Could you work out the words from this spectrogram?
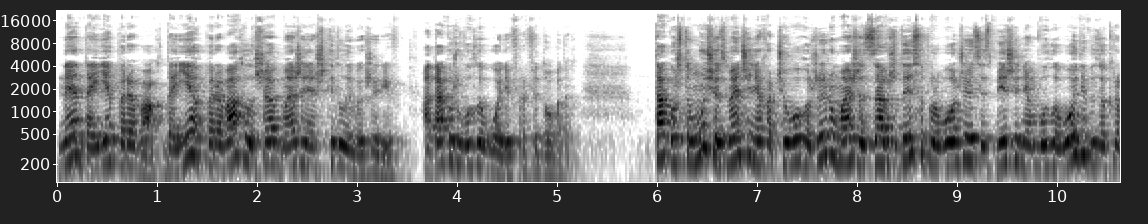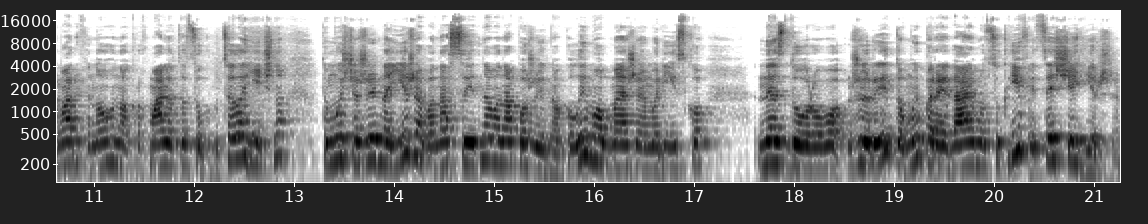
не дає переваг, дає переваги лише обмеження шкідливих жирів, а також вуглеводів рафінованих. Також тому, що зменшення харчового жиру майже завжди супроводжується збільшенням вуглеводів, зокрема рафінованого крохмалю та цукру. Це логічно, тому що жирна їжа вона ситна, вона поживна. Коли ми обмежуємо різко, нездорово жири, то ми переїдаємо цукрів, і це ще гірше.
